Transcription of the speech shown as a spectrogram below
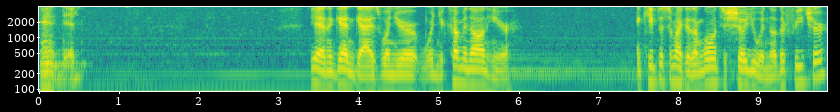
Yeah, it did. Yeah, and again, guys, when you're when you're coming on here, and keep this in mind because I'm going to show you another feature.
